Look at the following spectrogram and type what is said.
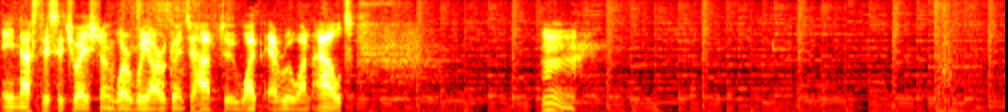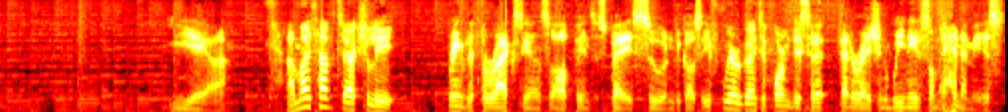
a nasty situation where we are going to have to wipe everyone out. Hmm. Yeah. I might have to actually bring the Thoraxians up into space soon, because if we are going to form this federation, we need some enemies.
